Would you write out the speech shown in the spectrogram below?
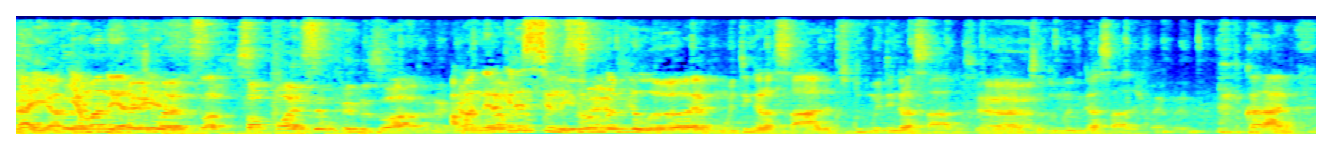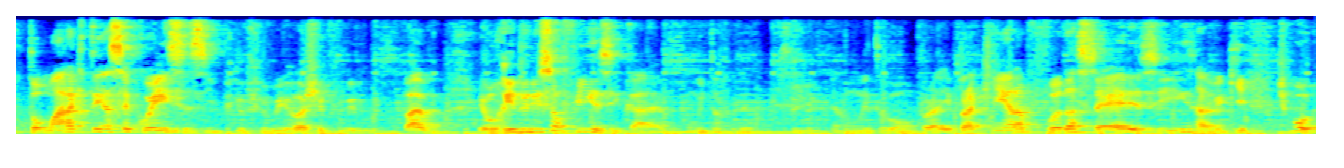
Não, e, a, e a maneira Tem, que. Só, só pode ser um filme zoado, né? A cara? maneira que eles se livram da vilã é muito engraçada, é tudo muito engraçado. assim, É. É tudo muito engraçado, tipo, é é do caralho. Tomara que tenha sequência, assim, porque o filme, eu achei o filme. ah, Eu ri do início ao fim, assim, cara, é muito foda. É muito bom. Pra, e pra quem era fã da série, assim, sabe? Que, tipo,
